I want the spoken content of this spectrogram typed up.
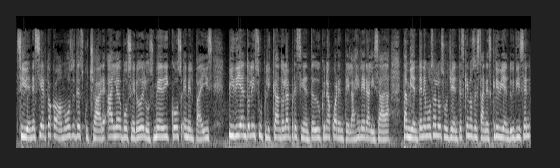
si bien es cierto, acabamos de escuchar al vocero de los médicos en el país pidiéndole y suplicándole al presidente Duque una cuarentena generalizada, también tenemos a los oyentes que nos están escribiendo y dicen,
